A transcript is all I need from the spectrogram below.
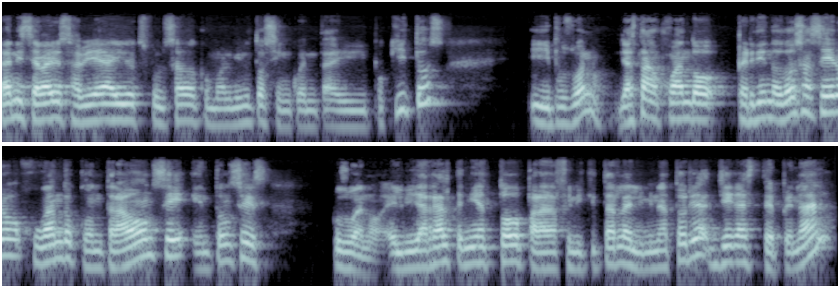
Dani Ceballos había ido expulsado como al minuto 50 y poquitos. Y pues bueno, ya estaban jugando, perdiendo 2 a 0, jugando contra 11. Entonces, pues bueno, el Villarreal tenía todo para finiquitar la eliminatoria. Llega este penal.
